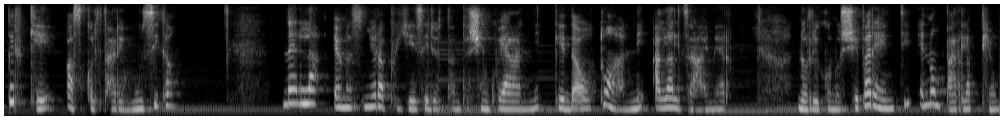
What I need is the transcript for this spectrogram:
Perché ascoltare musica? Nella è una signora pugliese di 85 anni che da 8 anni ha l'Alzheimer. Non riconosce i parenti e non parla più.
